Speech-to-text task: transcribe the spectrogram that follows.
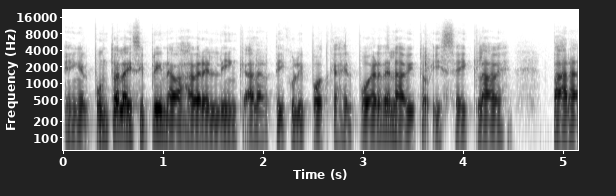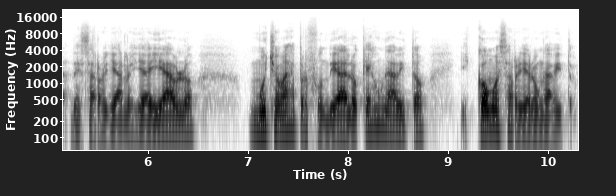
En el punto de la disciplina vas a ver el link al artículo y podcast El poder del hábito y seis claves para desarrollarlos. Y ahí hablo mucho más a profundidad de lo que es un hábito y cómo desarrollar un hábito.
